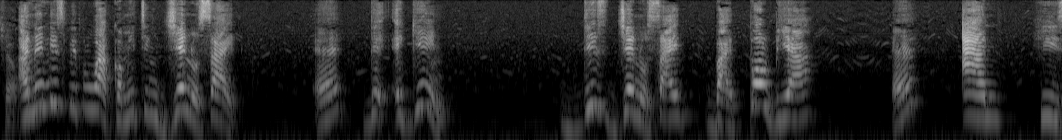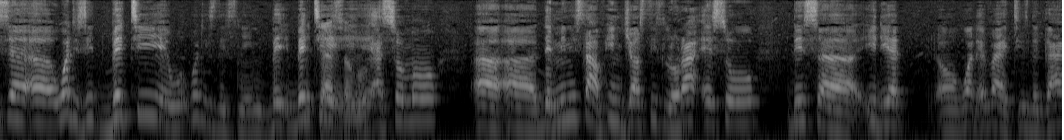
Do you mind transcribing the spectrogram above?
Sure. And then these people who are committing genocide, eh, they again, this genocide by Paul Biya, eh, and his uh, uh, what is it, Beti? Uh, what is this name? Be- Beti Assomo. Assomo, uh, uh, the Minister of Injustice, Laurent Esso, this uh, idiot or whatever it is, the guy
